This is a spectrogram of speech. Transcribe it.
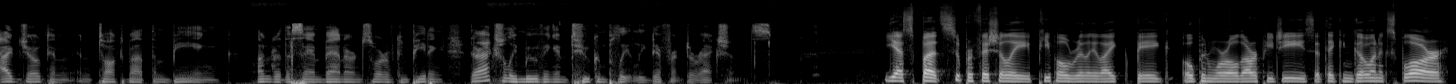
I joked and, and talked about them being under the same banner and sort of competing, they're actually moving in two completely different directions. Yes, but superficially, people really like big open world RPGs that they can go and explore.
